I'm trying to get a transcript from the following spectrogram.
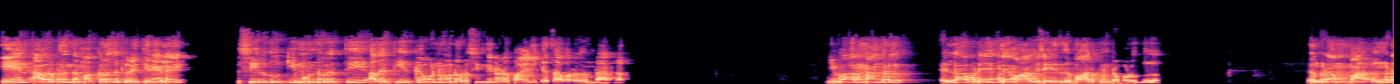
ஏன் அவர்கள் இந்த மக்களது பிரச்சனைகளை சீர்தூக்கி முன்னிறுத்தி அதை தீர்க்க வேண்டும் என்ற ஒரு சிந்தனையோட பயணிக்க தவறுகின்றார்கள்? இவ்வாறு நாங்கள் எல்லா விடயங்களையும் ஆய்வு செய்து பார்க்கின்ற பொழுது எங்கட ம- எங்கட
